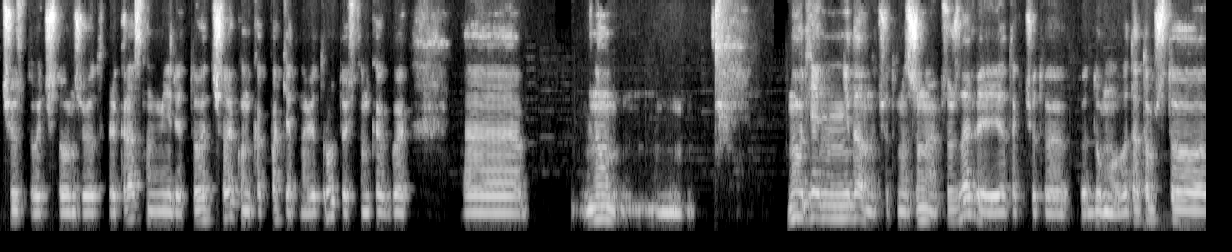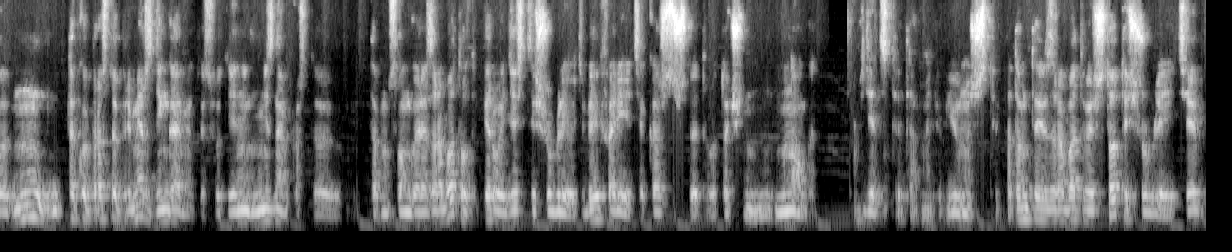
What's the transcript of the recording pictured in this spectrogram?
чувствовать, что он живет в прекрасном мире, то этот человек, он как пакет на ветру, то есть он как бы, э, ну, ну вот я недавно что-то мы с женой обсуждали, и я так что-то думал вот о том, что ну, такой простой пример с деньгами. То есть вот я не, не знаю, просто там, условно говоря, заработал ты первые 10 тысяч рублей, у тебя эйфория, тебе кажется, что это вот очень много в детстве там или в юношестве. Потом ты зарабатываешь 100 тысяч рублей, и тебе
